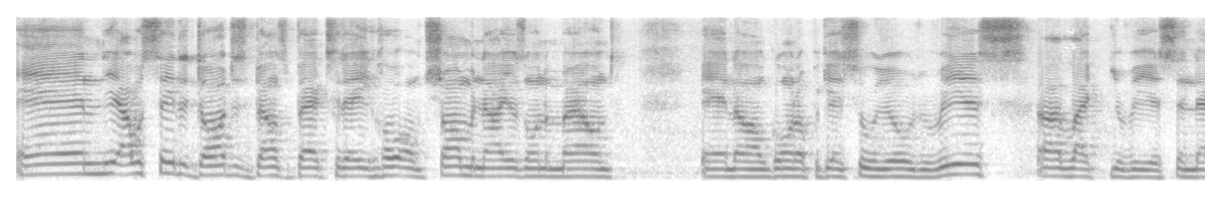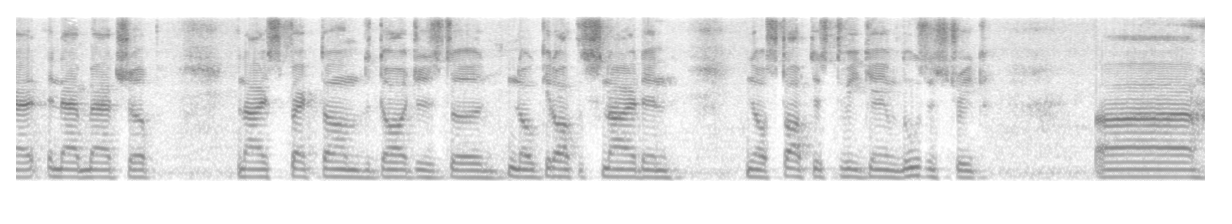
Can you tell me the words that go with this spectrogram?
and yeah, I would say the Dodgers bounce back today. Um, Sean Manaea's on the mound, and um, going up against Julio Urias. I like Urias in that in that matchup and I expect um the Dodgers to you know get off the snide and you know stop this three game losing streak. Uh,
